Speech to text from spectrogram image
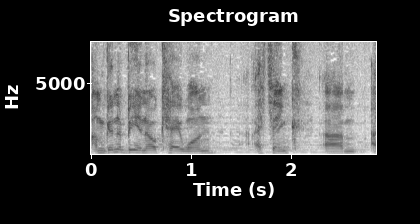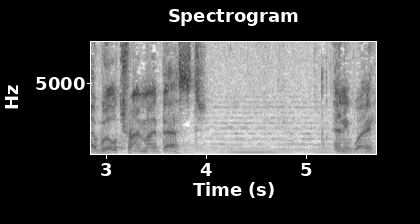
I'm gonna be an okay one, I think. Um, I will try my best. Anyway.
